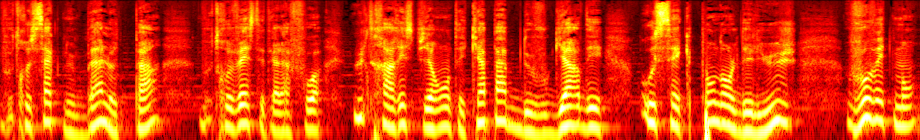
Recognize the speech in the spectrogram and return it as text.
votre sac ne ballotte pas, votre veste est à la fois ultra respirante et capable de vous garder au sec pendant le déluge, vos vêtements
